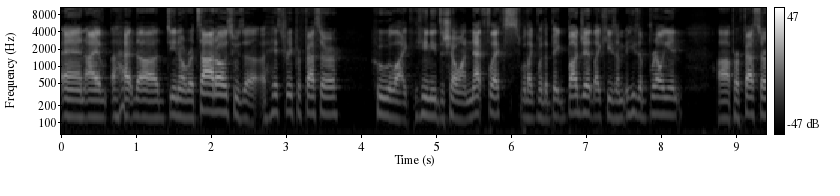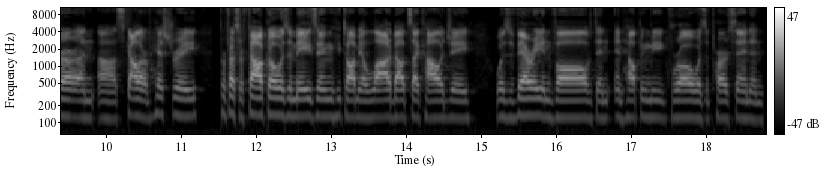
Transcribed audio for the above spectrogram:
And i had uh, dino rizzatos who's a, a history professor who like he needs a show on netflix with like with a big budget. Like he's a he's a brilliant uh, professor and uh, scholar of history. Professor Falco was amazing. He taught me a lot about psychology, was very involved in, in helping me grow as a person, and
